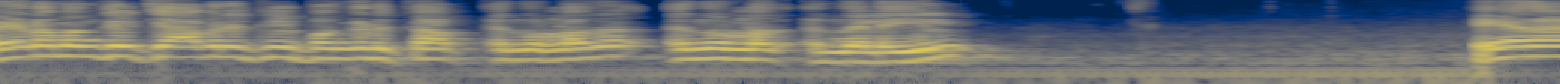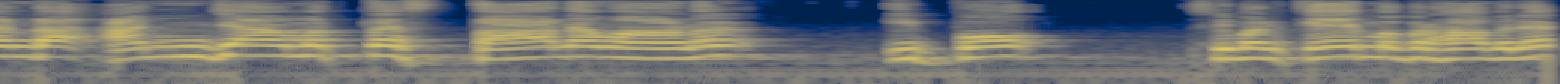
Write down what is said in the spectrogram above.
വേണമെങ്കിൽ ക്യാബിനറ്റിൽ പങ്കെടുക്കാം എന്നുള്ളത് എന്നുള്ള നിലയിൽ ഏതാണ്ട് അഞ്ചാമത്തെ സ്ഥാനമാണ് ഇപ്പോൾ ശ്രീമാൻ കെ എം എബ്രഹാമിന്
